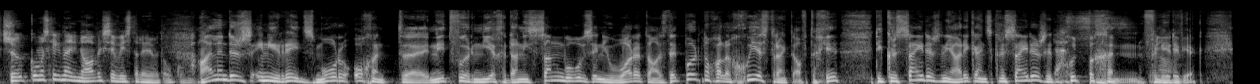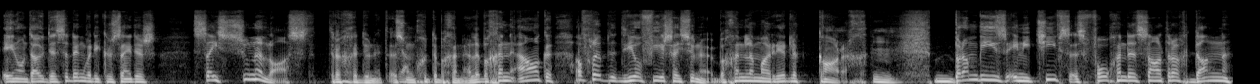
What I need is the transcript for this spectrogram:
So kom ons kyk na die naweek se wedstryde wat opkom. Highlanders en die Reds môreoggend uh, net voor 9 dan die Sunwolves en die Waratahs. Dit behoort nog al 'n goeie stryd af te gee. Die Crusaders en die Hurricanes Crusaders het yes. goed begin verlede ja. week. En onthou dis 'n ding wat die Crusaders seisoene laas terug gedoen het is Ja. om goed te begin. Hulle begin elke afgelope 3 of 4 seisoene begin hulle maar redelik karig. Mm. Brumbies en die Chiefs is volgende Saterdag dan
